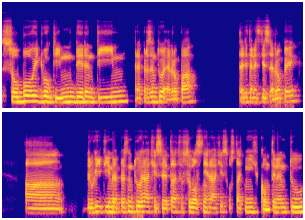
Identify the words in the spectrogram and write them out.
souboj dvou týmů, kdy jeden tým reprezentuje Evropa, tedy tenisti z Evropy a druhý tým reprezentuje hráči světa, co jsou vlastně hráči z ostatních kontinentů,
